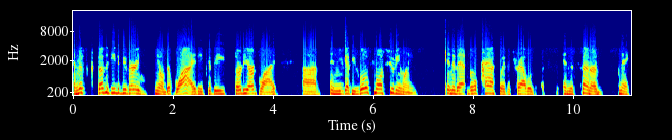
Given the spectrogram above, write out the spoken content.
and this doesn't need to be very, you know, wide. It could be 30 yards wide. uh, and you get these little small shooting lanes into that little pathway that travels in the center of the snake.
